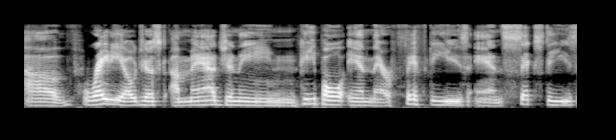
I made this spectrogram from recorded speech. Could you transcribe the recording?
of radio just imagining people in their 50s and 60s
